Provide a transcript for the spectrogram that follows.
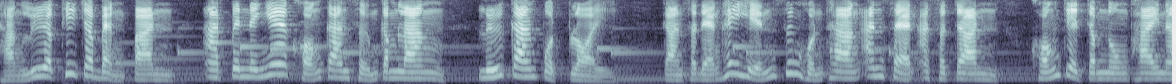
ทางเลือกที่จะแบ่งปันอาจเป็นในแง่ของการเสริมกำลัง หรือการปลดปล่อย การแสดงให้เห็นซึ่งหนทางอันแสนอัศจรรย์ของเจตจำนงภายใน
